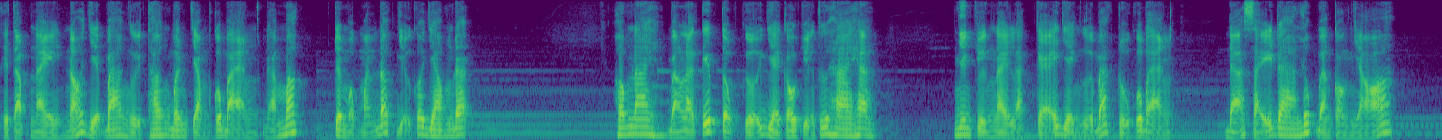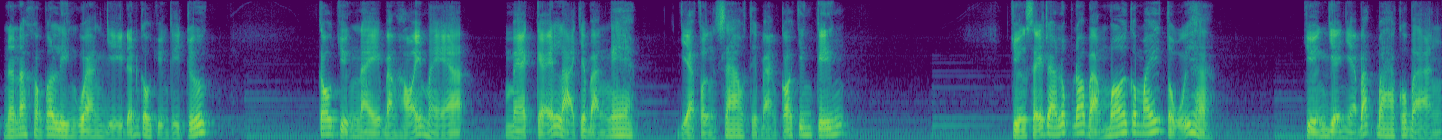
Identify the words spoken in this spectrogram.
Thì tập này nói về ba người thân bên chồng của bạn đã mất trên một mảnh đất giữa có dông đó. Hôm nay bạn lại tiếp tục gửi về câu chuyện thứ hai ha. Nhưng chuyện này là kể về người bác ruột của bạn đã xảy ra lúc bạn còn nhỏ nên nó không có liên quan gì đến câu chuyện kỳ trước. Câu chuyện này bạn hỏi mẹ, mẹ kể lại cho bạn nghe và phần sau thì bạn có chứng kiến. Chuyện xảy ra lúc đó bạn mới có mấy tuổi hả? Chuyện về nhà bác ba của bạn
